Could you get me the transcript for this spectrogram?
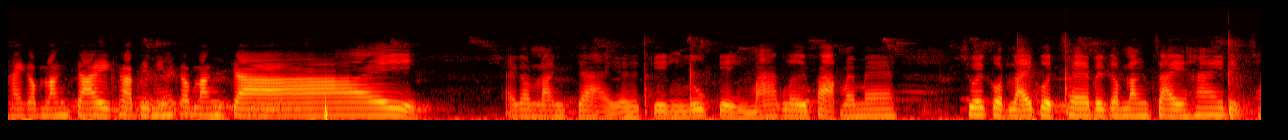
ให้กำลังใจค่ะ ทีนี้ให้กำลังใจ ให้กำลังใจ เออ เก่งลูกเก่งมากเลย ฝากแม่แม่ ช่วยกดไลค์กดแชร์เป็นกำลังใจให้เด็กช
